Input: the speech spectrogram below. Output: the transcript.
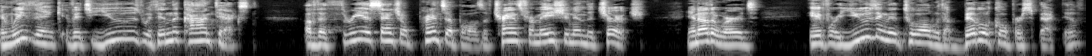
and we think if it's used within the context of the three essential principles of transformation in the church, in other words, if we're using the tool with a biblical perspective,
